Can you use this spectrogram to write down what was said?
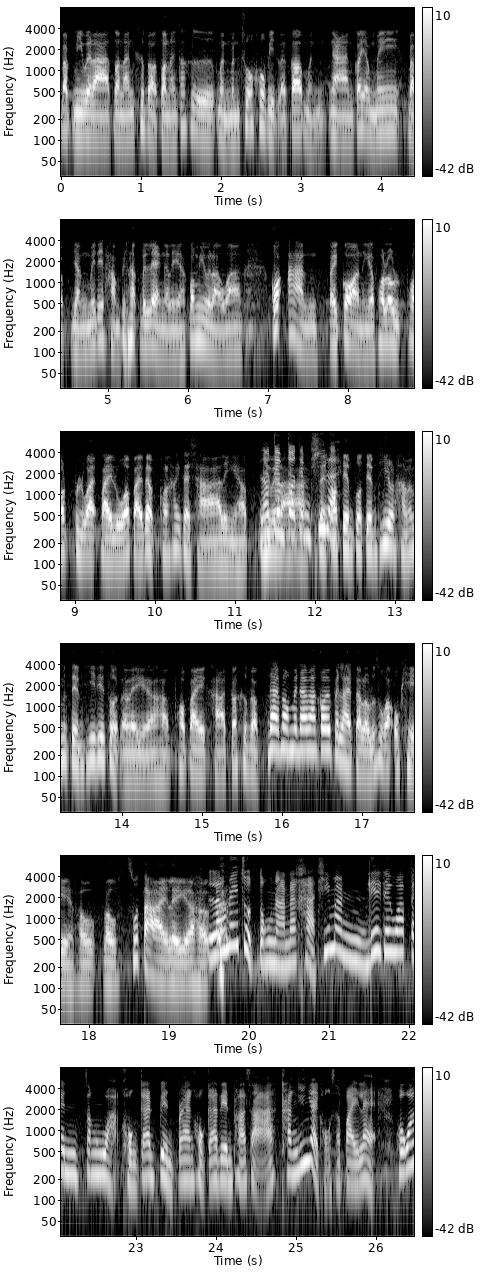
แบบมีเวลาตอนนั้นคือแบบตอนนั้นก็คือเหมือนมันช่วงโควิด แล้วก็เหมือนงานก็ยังไม่แบบยังไม่ได้ทำเป็นหลักเป็นแหล่งอะไรเงี้ยก็มีเวลาว่าง ก็อ่านไปก่อนอย่างเงี้ยพอเราพอไปรู้ว่าไปแบบค่อนข้างจะช้าอะไรเงี้ยครับเราเตรียมตัวเต็มที่เลยเราเตรียมตัวเต็มที่เราทำให้มันเต็มที่ที่สุดอะไรอย่างเงี้ยครับพอไปคลาสก็คือแบบได้บ้างไม่ได้บ้างก็ไม่เป็นไรแต่เรารู้สึกว่าโอเค เราเราสู้ตายอะไรอย่างเงี้ยครับแล้วในจุดตรงนั้นนะคะที่มันเรียกได้ว่าเป็นจังหวะของการเปลี่ยนแปลงของการเรียนภาษาครั้งยิ่งใหญ่ของสไปแหละ เพราะว่า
